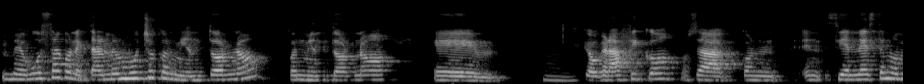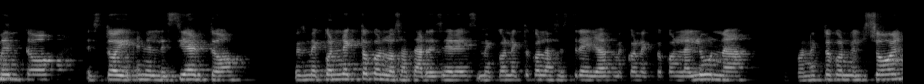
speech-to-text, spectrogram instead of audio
me gusta conectarme mucho con mi entorno, con mi entorno eh, mm. geográfico, o sea, con, si en este momento estoy en el desierto, pues me conecto con los atardeceres, me conecto con las estrellas, me conecto con la luna, conecto con el sol,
